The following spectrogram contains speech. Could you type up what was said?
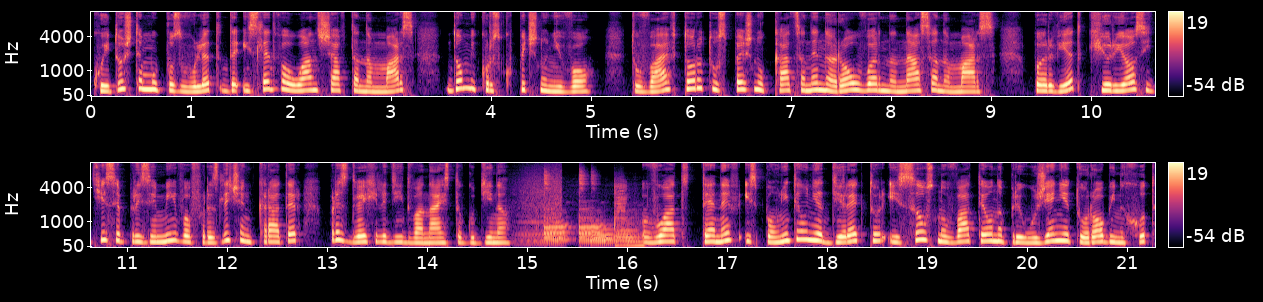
които ще му позволят да изследва ландшафта на Марс до микроскопично ниво. Това е второто успешно кацане на роувър на НАСА на Марс. Първият, Curiosity, се приземи в различен кратер през 2012 година. Влад Тенев, изпълнителният директор и съосновател на приложението Robinhood,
